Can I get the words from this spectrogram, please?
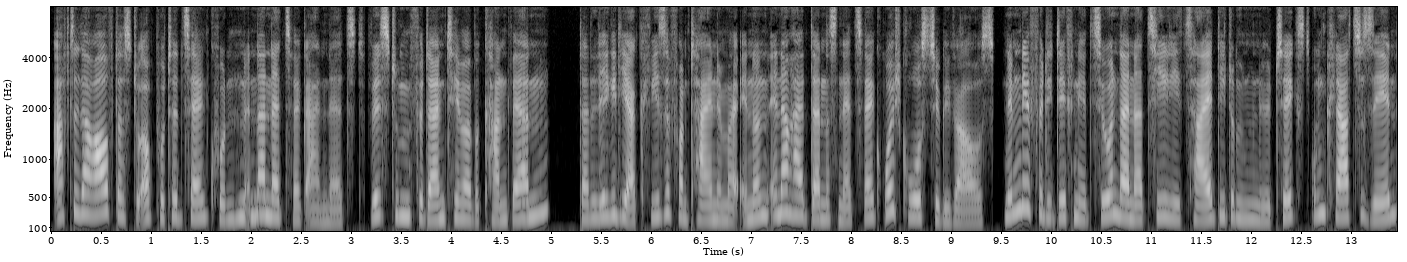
Achte darauf, dass du auch potenziellen Kunden in dein Netzwerk einlädst. Willst du für dein Thema bekannt werden? Dann lege die Akquise von TeilnehmerInnen innerhalb deines Netzwerks ruhig großzügiger aus. Nimm dir für die Definition deiner Ziele die Zeit, die du benötigst, um klar zu sehen,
